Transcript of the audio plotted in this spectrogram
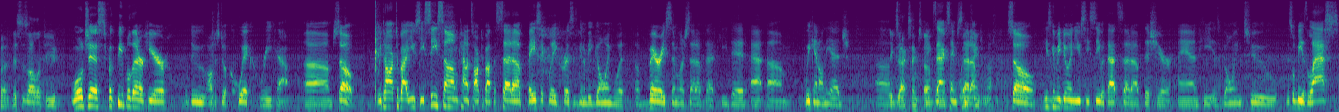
but this is all up to you We'll just for the people that are here, we'll do. I'll just do a quick recap. Um, so we talked about UCC some, kind of talked about the setup. Basically, Chris is going to be going with a very similar setup that he did at um, Weekend on the Edge. Uh, exact same stuff Exact same setup. So he's going to be doing UCC with that setup this year, and he is going to. This will be his last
